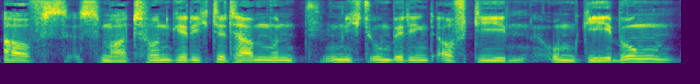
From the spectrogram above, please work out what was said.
aufs Smartphone gerichtet haben und nicht unbedingt auf die Umgebung.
